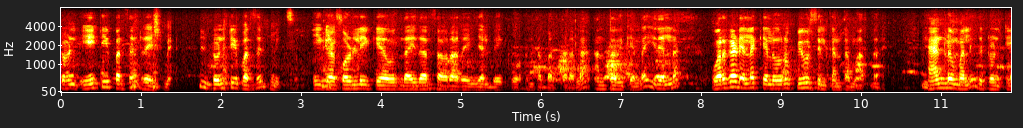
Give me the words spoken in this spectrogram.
ಟ್ವೆಂಟಿ ಏಯ್ಟಿ ಪರ್ಸೆಂಟ್ ರೇಷ್ಮೆ ಟ್ವೆಂಟಿ ಪರ್ಸೆಂಟ್ ಮಿಕ್ಸ್ ಈಗ ಕೊಡ್ಲಿಕ್ಕೆ ಒಂದು ಐದಾರು ಸಾವಿರ ರೇಂಜಲ್ಲಿ ಬೇಕು ಅಂತ ಬರ್ತಾರಲ್ಲ ಅಂಥದಕ್ಕೆಲ್ಲ ಇದೆಲ್ಲ ಹೊರಗಡೆ ಎಲ್ಲ ಕೆಲವರು ಪ್ಯೂರ್ ಸಿಲ್ಕ್ ಅಂತ ಮಾರ್ತಾರೆ. ಹ್ಯಾಂಡ್ಲೂಮಲ್ಲಿ ಇದು ಟ್ವೆಂಟಿ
